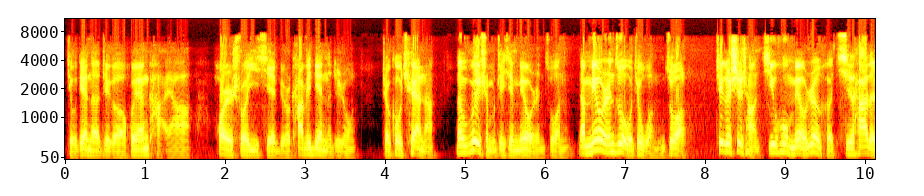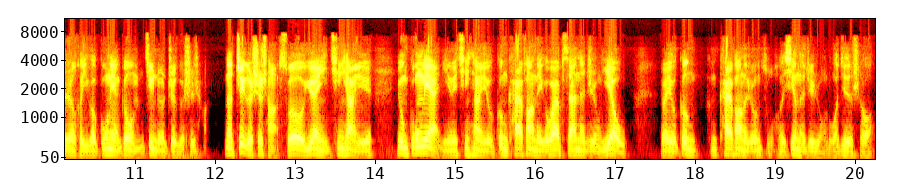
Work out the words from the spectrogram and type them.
酒店的这个会员卡呀，或者说一些比如咖啡店的这种。折扣券呢？那为什么这些没有人做呢？那没有人做，我就我们做了。这个市场几乎没有任何其他的任何一个公链跟我们竞争这个市场。那这个市场所有愿意倾向于用公链，因为倾向于有更开放的一个 Web 三的这种业务，对吧？有更更开放的这种组合性的这种逻辑的时候，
